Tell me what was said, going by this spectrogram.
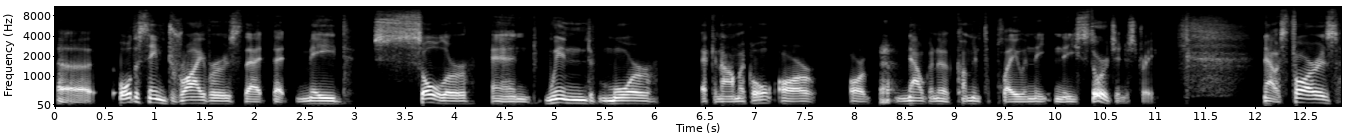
uh, all the same drivers that that made solar and wind more economical are are yeah. now going to come into play in the in the storage industry. Now, as far as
